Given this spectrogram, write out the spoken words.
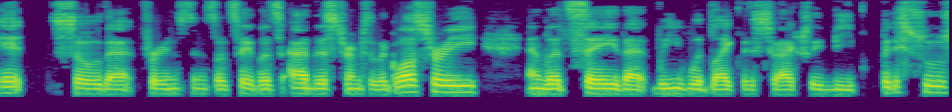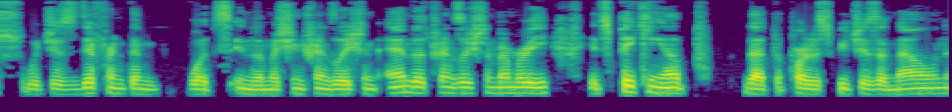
it so that, for instance, let's say, let's add this term to the glossary, and let's say that we would like this to actually be preços, which is different than what's in the machine translation and the translation memory. It's picking up that the part of speech is a noun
